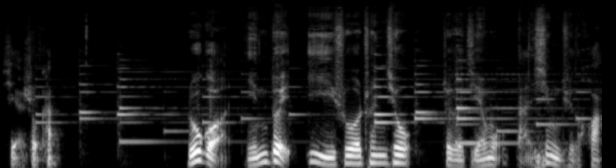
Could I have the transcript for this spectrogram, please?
谢谢收看。如果您对《一说春秋》这个节目感兴趣的话，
